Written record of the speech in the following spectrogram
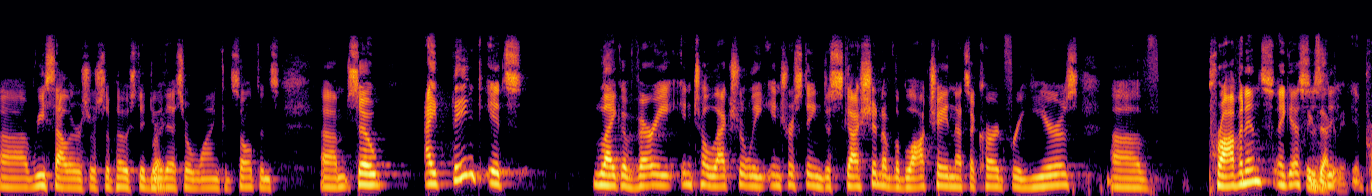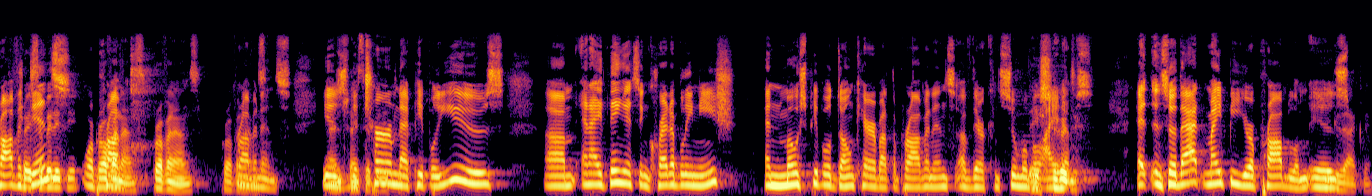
uh, resellers are supposed to do this or wine consultants. Um, so I think it's like a very intellectually interesting discussion of the blockchain that's occurred for years of provenance, I guess Exactly. is the, providence or prov- provenance, provenance, provenance. provenance is the term that people use. Um, and I think it's incredibly niche, and most people don't care about the provenance of their consumable items. And, and so that might be your problem is Exactly.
